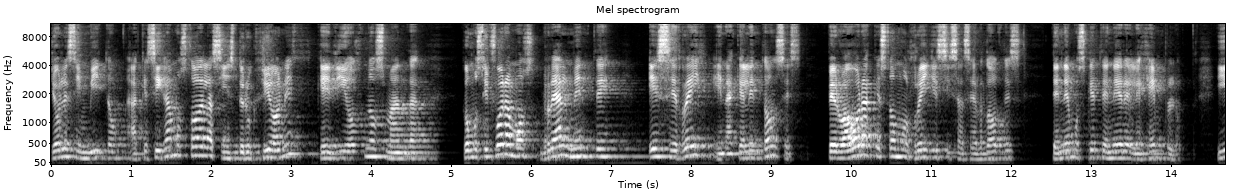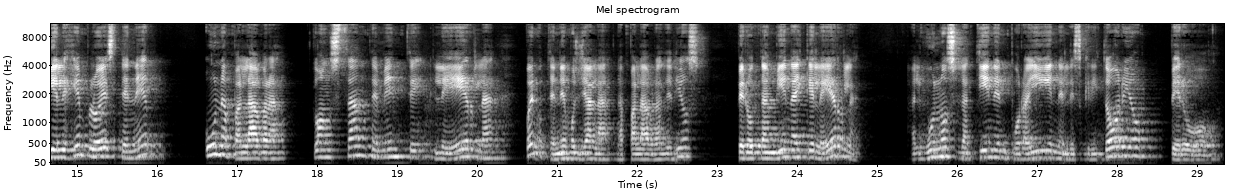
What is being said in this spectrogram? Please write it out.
yo les invito a que sigamos todas las instrucciones que Dios nos manda, como si fuéramos realmente ese rey en aquel entonces. Pero ahora que somos reyes y sacerdotes, tenemos que tener el ejemplo. Y el ejemplo es tener una palabra constantemente, leerla. Bueno, tenemos ya la, la palabra de Dios, pero también hay que leerla. Algunos la tienen por ahí en el escritorio, pero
